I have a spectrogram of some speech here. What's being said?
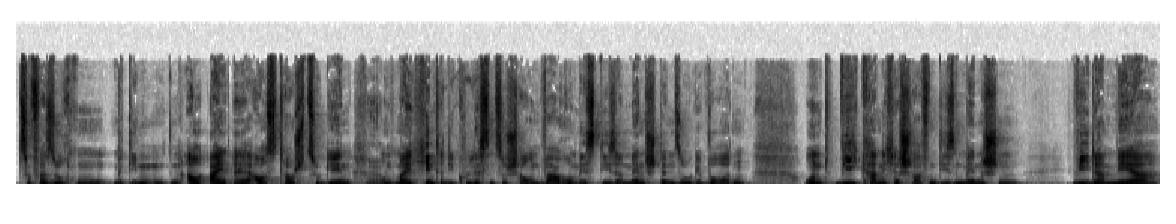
zu versuchen, mit ihnen in den Au äh, Austausch zu gehen und mal hinter die Kulissen zu schauen. Warum ist dieser Mensch denn so geworden? Und wie kann ich es schaffen, diesen Menschen wieder mehr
